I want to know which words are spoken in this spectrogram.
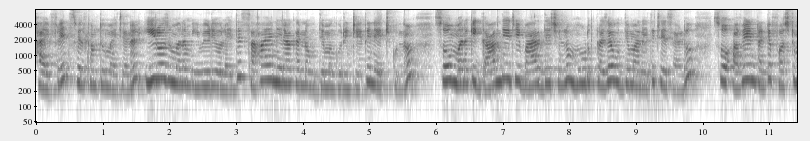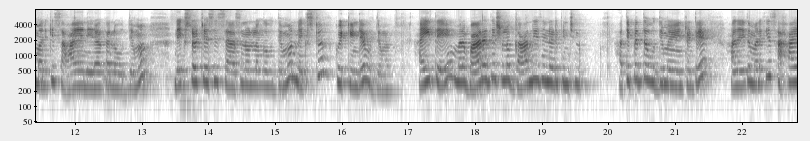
Hi friends welcome to my channel ఈరోజు మనం ఈ వీడియోలో అయితే సహాయ నిరాకరణ ఉద్యమం గురించి అయితే నేర్చుకుందాం. సో మనకి గాంధీజీ భారతదేశంలో మూడు ప్రజా ఉద్యమాలు అయితే చేశాడు. సో అవేంటంటే ఫస్ట్ మనకి సహాయ నిరాకరణ ఉద్యమం నెక్స్ట్ వచ్చేసి శాసనోల్లంఘ ఉద్యమం నెక్స్ట్ క్విట్ ఇండియా ఉద్యమం. అయితే మన భారతదేశంలో గాంధీజీ నడిపించిన అతిపెద్ద ఉద్యమం ఏంటంటే అదైతే మనకి సహాయ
